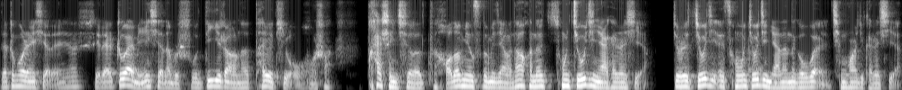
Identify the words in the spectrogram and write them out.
在中国人写的，像谁来？周爱民写那本书，第一章他他又提我，我说太神奇了，好多名词都没见过。他可能从九几年开始写，就是九几从九几年的那个外情况就开始写。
